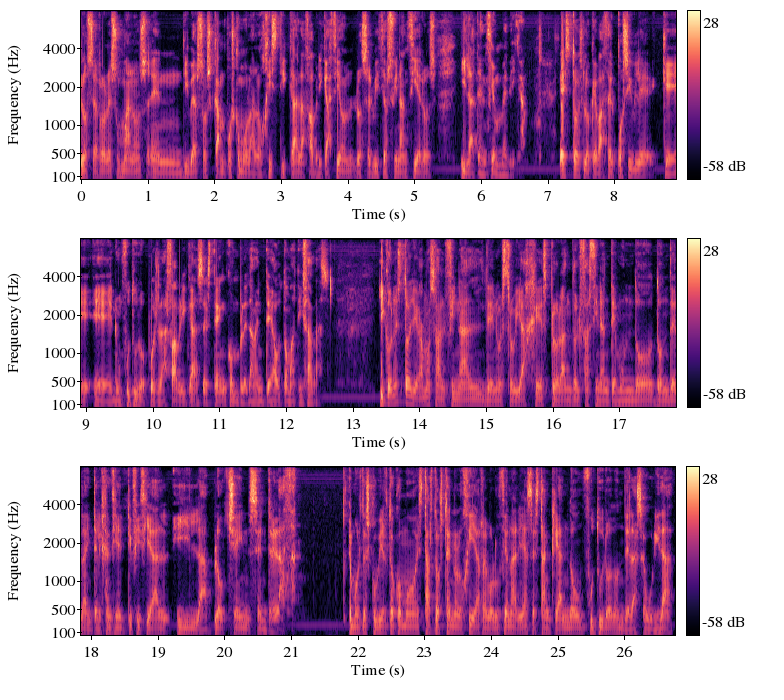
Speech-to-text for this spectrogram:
los errores humanos en diversos campos como la logística, la fabricación, los servicios financieros y la atención médica. Esto es lo que va a hacer posible que eh, en un futuro pues, las fábricas estén completamente automatizadas. Y con esto llegamos al final de nuestro viaje explorando el fascinante mundo donde la inteligencia artificial y la blockchain se entrelazan. Hemos descubierto cómo estas dos tecnologías revolucionarias están creando un futuro donde la seguridad,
